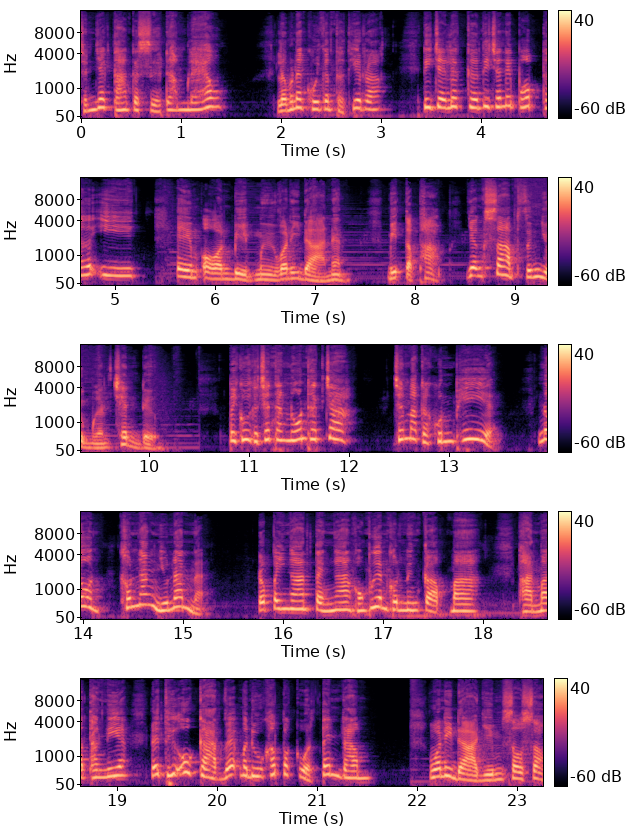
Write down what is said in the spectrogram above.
ฉันแยกทางกับเสือดำแล้ว เรามานั่งคุยกันเถอะที่รัก ดีใจเหลือเกินที่ฉันได้พบเธออีก เอมออนบีบมือวนิดาแน่น มิตรภาพยังซาบซึ้งอยู่เหมือนเช่นเดิม ไปคุยกับฉันทางโน้นเถอะจ้าฉันมากับคุณพี่โน่นเขานั่งอยู่นั่นน่ะ เราไปงานแต่งงานของเพื่อนคนหนึ่งกลับมา ผ่านมาทางเนี้ยเลยถือโอกาสแวะมาดูเขาประกวดเต้นรำวนิดายิ้มเศร้า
